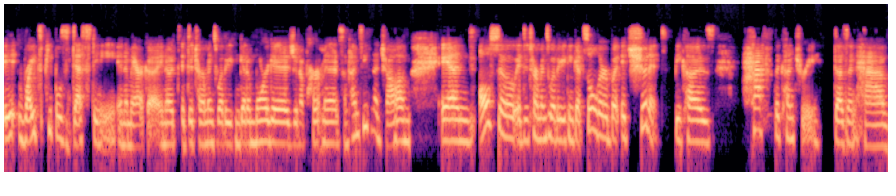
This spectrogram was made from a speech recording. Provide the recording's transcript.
it writes people's destiny in America. You know, it, it determines whether you can get a mortgage, an apartment, sometimes even a job. And also it determines whether you can get solar, but it shouldn't because half the country doesn't have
